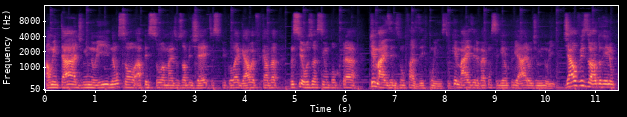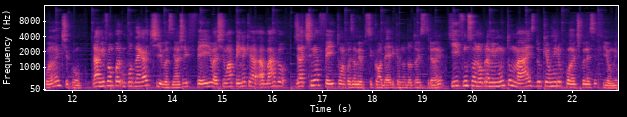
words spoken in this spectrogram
aumentar, diminuir, não só a pessoa, mas os objetos. Ficou legal, eu ficava ansioso assim um pouco para que mais eles vão fazer com isso? O que mais ele vai conseguir ampliar ou diminuir? Já o visual do Reino Quântico, pra mim foi um, po- ponto negativo, assim. Eu achei feio, achei uma pena que a Marvel já tinha feito uma coisa meio psicodélica no Doutor Estranho, que funcionou pra mim muito mais do que o Reino Quântico nesse filme.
